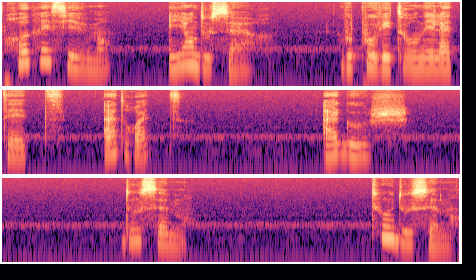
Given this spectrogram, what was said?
Progressivement et en douceur, vous pouvez tourner la tête à droite, à gauche, doucement, tout doucement.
